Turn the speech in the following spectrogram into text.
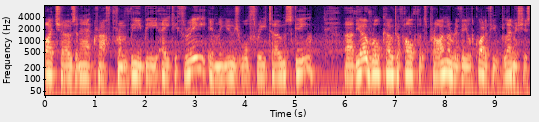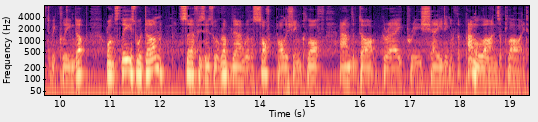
I chose an aircraft from VB83 in the usual three-tone scheme. Uh, the overall coat of Halford's primer revealed quite a few blemishes to be cleaned up. Once these were done, surfaces were rubbed down with a soft polishing cloth and the dark grey pre-shading of the panel lines applied.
